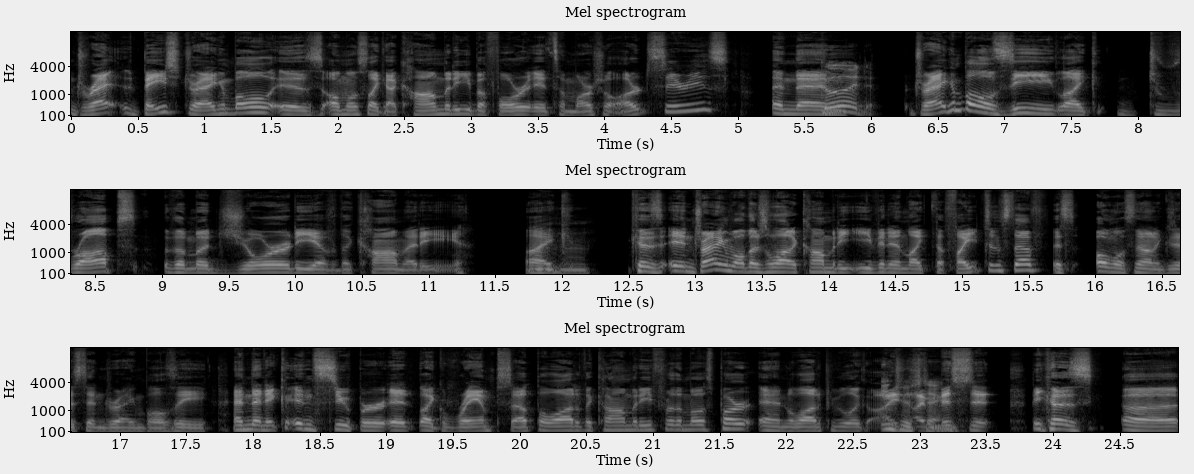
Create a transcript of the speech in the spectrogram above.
dra- base Dragon Ball is almost like a comedy before it's a martial arts series, and then Good. Dragon Ball Z like drops the majority of the comedy. Like Mhm. Because in Dragon Ball there's a lot of comedy even in like the fights and stuff. It's almost non-existent in Dragon Ball Z. And then it in Super it like ramps up a lot of the comedy for the most part and a lot of people are like I, I Interesting. miss it because uh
